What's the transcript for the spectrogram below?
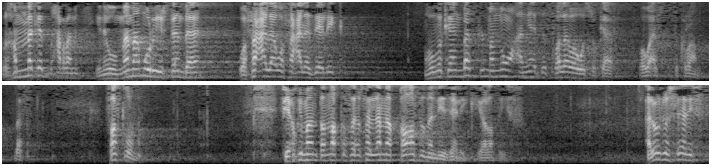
والخمر ما كانت محرمة. يعني هو ما مأمور يجتنبها وفعل وفعل ذلك. هو كان بس ممنوع أن يأتي الصلاة وهو سكار وهو سكران بس. فصل. في حكم من تنقص صلى الله عليه وسلم قاصدا لذلك يا لطيف. الوجه الثالث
